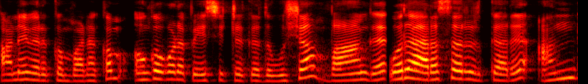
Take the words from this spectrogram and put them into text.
அனைவருக்கும் வணக்கம். உங்க கூட பேசிட்டு இருக்கிறது உஷா. வாங்க ஒரு அரசர் இருக்காரு. அந்த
